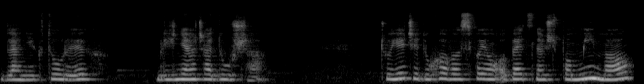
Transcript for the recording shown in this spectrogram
dla niektórych bliźniacza dusza. Czujecie duchowo swoją obecność, pomimo,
